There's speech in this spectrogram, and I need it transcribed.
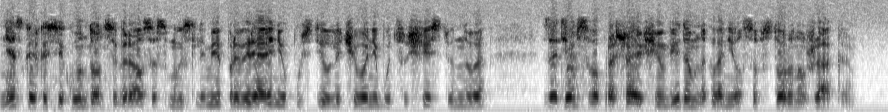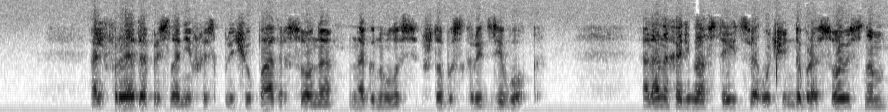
Несколько секунд он собирался с мыслями, проверяя, не упустил ли чего-нибудь существенного. Затем с вопрошающим видом наклонился в сторону Жака. Альфреда, прислонившись к плечу Паттерсона, нагнулась, чтобы скрыть зевок. Она находила австрийца очень добросовестным,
